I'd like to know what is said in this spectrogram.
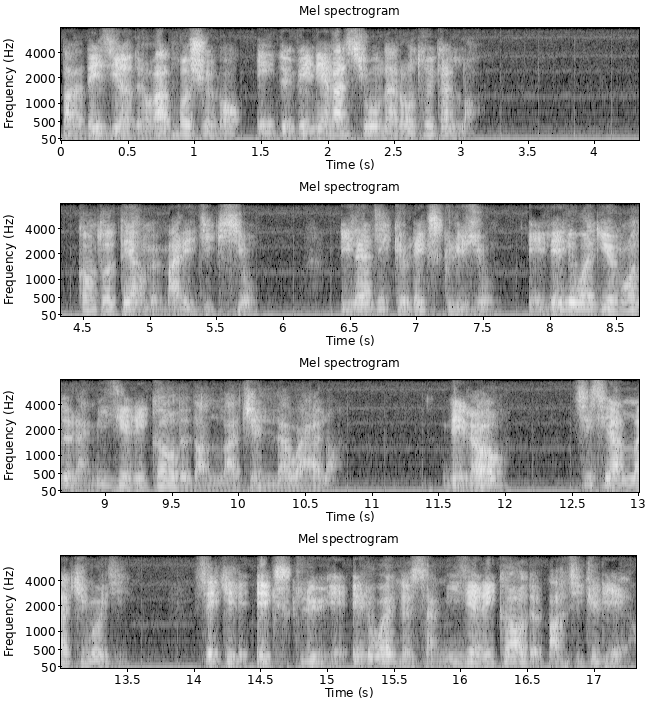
par désir de rapprochement et de vénération d'un autre qu'Allah. Quant au terme malédiction, il indique l'exclusion et l'éloignement de la miséricorde d'Allah Dès lors, si c'est Allah qui maudit, c'est qu'il exclut et éloigne de sa miséricorde particulière.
